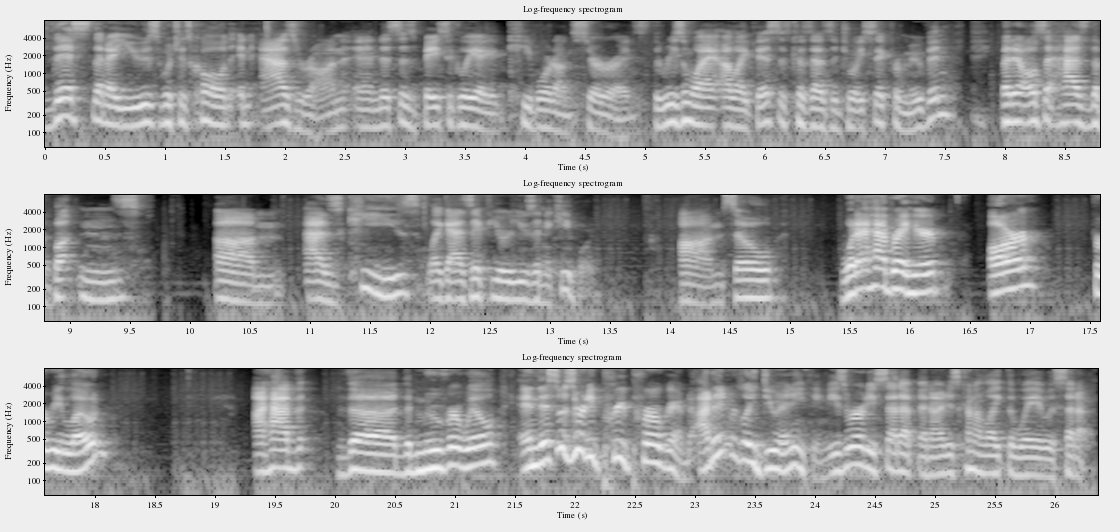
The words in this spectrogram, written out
this that I use, which is called an Azeron, and this is basically a keyboard on steroids. The reason why I like this is because it has a joystick for moving, but it also has the buttons um, as keys, like as if you're using a keyboard. Um, so what I have right here, R for reload. I have the the mover wheel, and this was already pre-programmed. I didn't really do anything. These were already set up, and I just kind of like the way it was set up.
